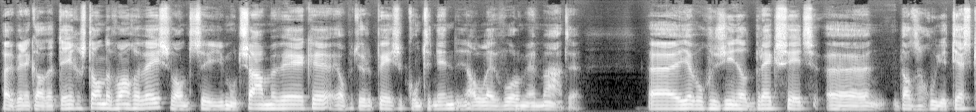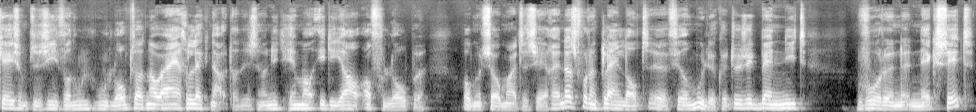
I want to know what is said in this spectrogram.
Daar ben ik altijd tegenstander van geweest. Want eh, je moet samenwerken op het Europese continent in allerlei vormen en maten. Eh, je hebt ook gezien dat Brexit, eh, dat is een goede testcase om te zien van hoe, hoe loopt dat nou eigenlijk. Nou, dat is nog niet helemaal ideaal afgelopen, om het zo maar te zeggen. En dat is voor een klein land veel moeilijker. Dus ik ben niet voor een Nexit.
